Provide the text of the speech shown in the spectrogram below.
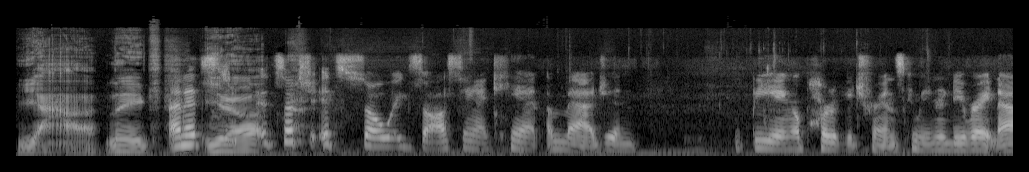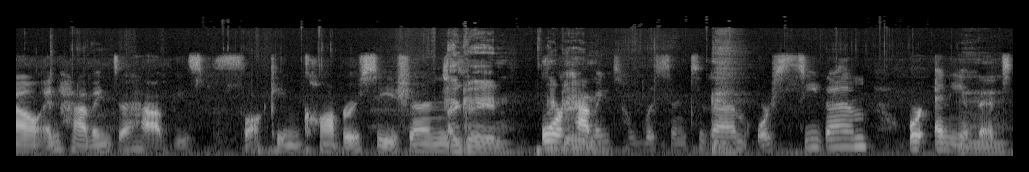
yeah, like and it's you know it's such it's so exhausting. I can't imagine being a part of the trans community right now and having to have these fucking conversations agreed. or agreed. having to listen to them or see them or any of it mm.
